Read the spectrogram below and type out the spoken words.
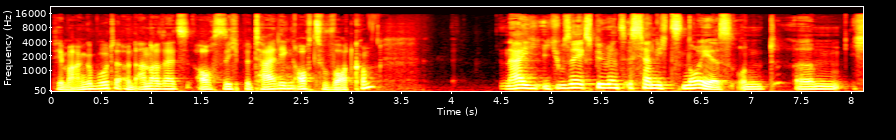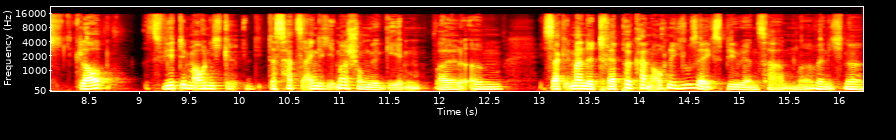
Thema Angebote, und andererseits auch sich beteiligen, auch zu Wort kommen. Na, User Experience ist ja nichts Neues und ähm, ich glaube, es wird dem auch nicht, das hat es eigentlich immer schon gegeben, weil ähm, ich sage immer, eine Treppe kann auch eine User Experience haben. Ne? Wenn ich eine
